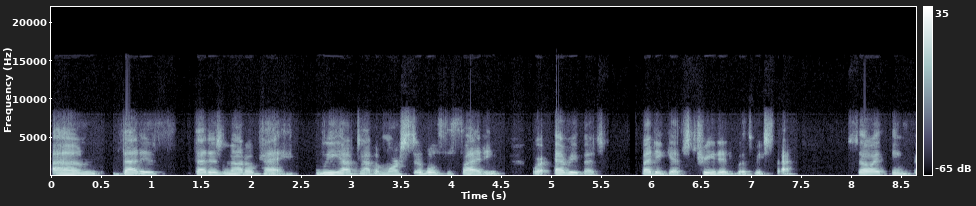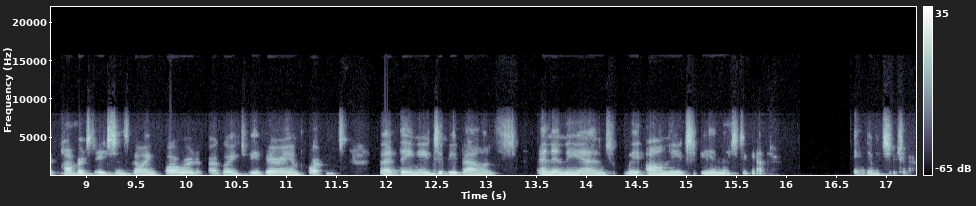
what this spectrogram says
um, that is that is not okay. We have to have a more civil society where everybody gets treated with respect. So I think the conversations going forward are going to be very important, but they need to be balanced. And in the end, we all need to be in this together. Thank you, Mr. Chair.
